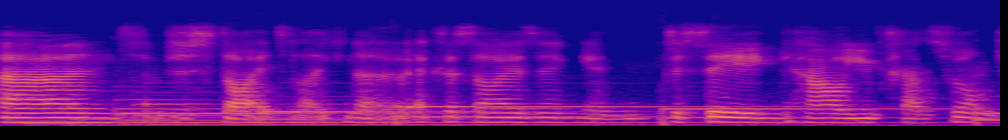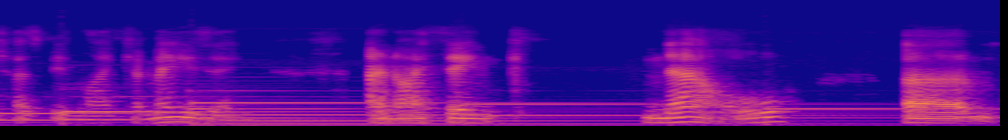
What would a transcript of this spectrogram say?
And I've just started like, you know, exercising and just seeing how you've transformed has been like amazing. And I think now um,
